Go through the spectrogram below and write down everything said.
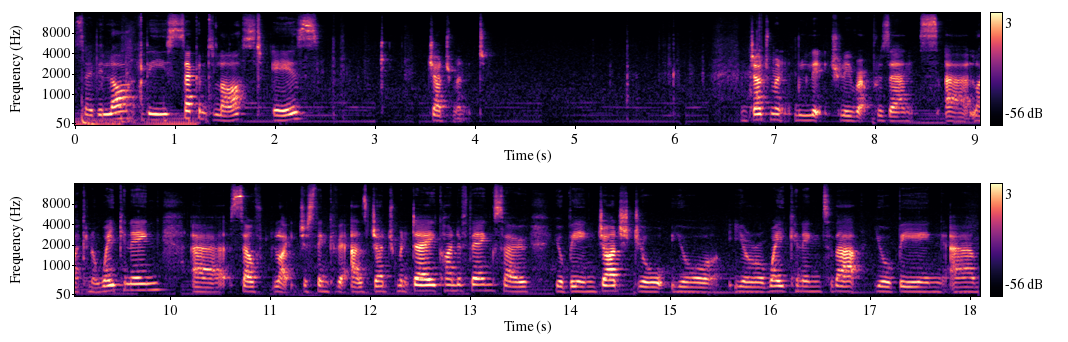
So the, la the second to last is judgment. Judgment literally represents uh, like an awakening, uh, self like just think of it as Judgment Day kind of thing. So you're being judged, you're you're you're awakening to that. You're being um,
